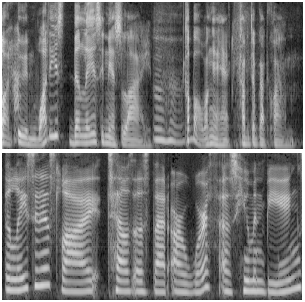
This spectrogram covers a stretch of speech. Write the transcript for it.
ก่อนอื่น what is the laziness lie เขาบอกว่าไงฮะคำจำกัดความ The laziness lie tells us that our worth as human beings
